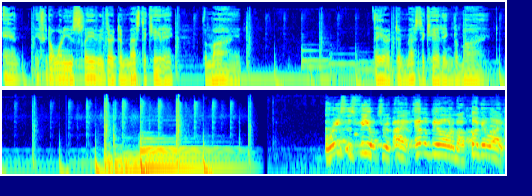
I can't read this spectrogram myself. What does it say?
And if you don't want to use slavery, they're domesticating the mind. They are domesticating the mind. Racist field trip I have ever been on in my fucking life.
